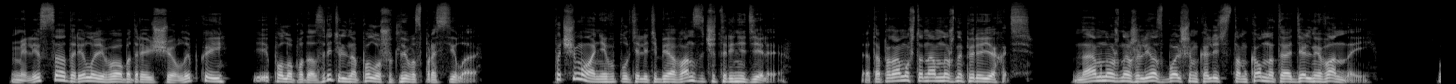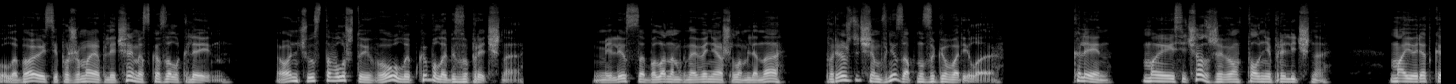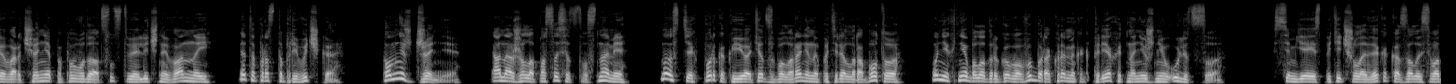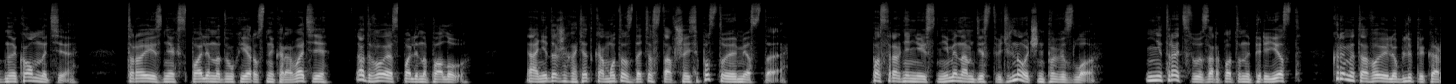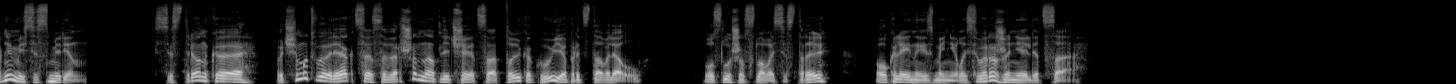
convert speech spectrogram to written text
Мелисса одарила его ободряющей улыбкой и полуподозрительно полушутливо спросила. «Почему они выплатили тебе аванс за четыре недели?» «Это потому, что нам нужно переехать. Нам нужно жилье с большим количеством комнат и отдельной ванной». Улыбаясь и пожимая плечами, сказал Клейн. Он чувствовал, что его улыбка была безупречна. Мелисса была на мгновение ошеломлена, прежде чем внезапно заговорила. «Клейн, мы сейчас живем вполне прилично. Моё редкое ворчание по поводу отсутствия личной ванной — это просто привычка. Помнишь Дженни? Она жила по соседству с нами, но с тех пор, как её отец был ранен и потерял работу, у них не было другого выбора, кроме как переехать на Нижнюю улицу. Семья из пяти человек оказалась в одной комнате. Трое из них спали на двухъярусной кровати, а двое спали на полу. Они даже хотят кому-то сдать оставшееся пустое место. По сравнению с ними нам действительно очень повезло. Не трать свою зарплату на переезд, кроме того, я люблю пекарню миссис Мирин. Сестренка, почему твоя реакция совершенно отличается от той, какую я представлял? Услышав слова сестры, у Клейна изменилось выражение лица.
